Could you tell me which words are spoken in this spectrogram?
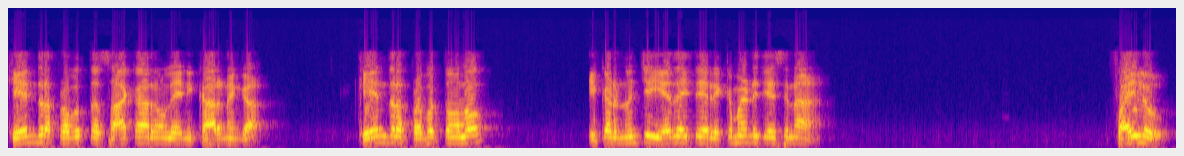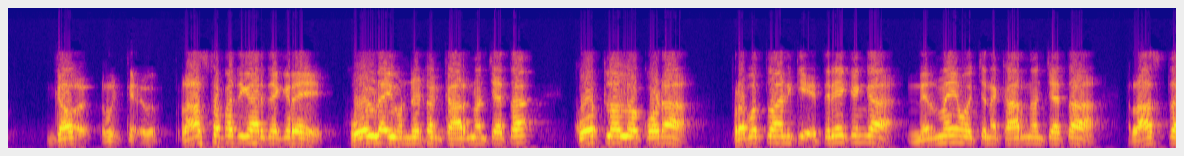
కేంద్ర ప్రభుత్వ సహకారం లేని కారణంగా కేంద్ర ప్రభుత్వంలో ఇక్కడ నుంచి ఏదైతే రికమెండ్ చేసిన ఫైలు రాష్ట్రపతి గారి దగ్గరే హోల్డ్ అయి ఉండటం కారణం చేత కోర్టులలో కూడా ప్రభుత్వానికి వ్యతిరేకంగా నిర్ణయం వచ్చిన కారణం చేత రాష్ట్ర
